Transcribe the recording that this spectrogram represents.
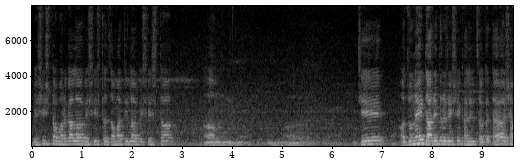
विशिष्ट वर्गाला विशिष्ट जमातीला विशिष्ट जे अजूनही दारिद्र्य रेषेखालील जगत आहे अशा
